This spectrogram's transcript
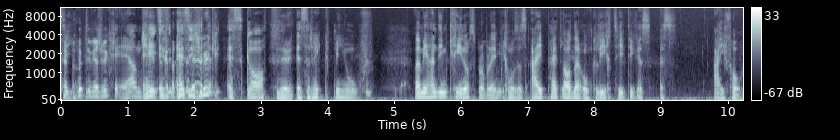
sein. Und du wirst wirklich ernst. Hey, es, es ist wirklich, es geht nicht. Es regt mich auf. Weil wir haben im Kino das Problem, ich muss ein iPad laden und gleichzeitig ein, ein iPhone.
